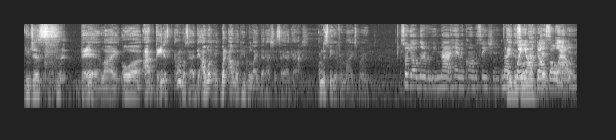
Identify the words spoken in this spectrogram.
You just there, like, or I dated. I'm gonna say I, did, I went, went out with people like that. I should say, I guess. I'm just speaking from my experience. So y'all literally not having conversation. Like when y'all there- don't Just go eating. out,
